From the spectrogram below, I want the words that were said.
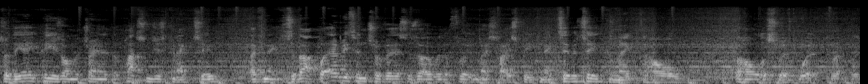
So the AP is on the train that the passengers connect to are connected to that, but everything traverses over the Fluid Mesh high-speed connectivity to make the whole the whole of Swift work correctly.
